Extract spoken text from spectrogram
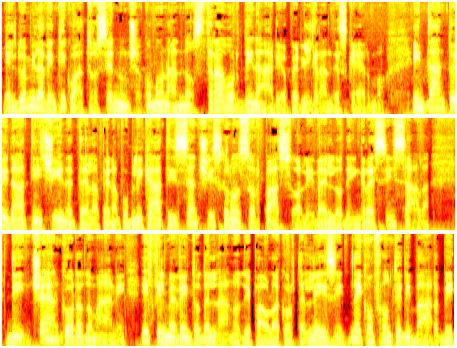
e il 2024 si annuncia come un anno straordinario per il grande schermo. Intanto i dati Cinetel appena pubblicati sanciscono il sorpasso a livello di ingressi in sala di C'è ancora domani, il film evento dell'anno di Paola Cortellesi nei confronti di Barbie,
